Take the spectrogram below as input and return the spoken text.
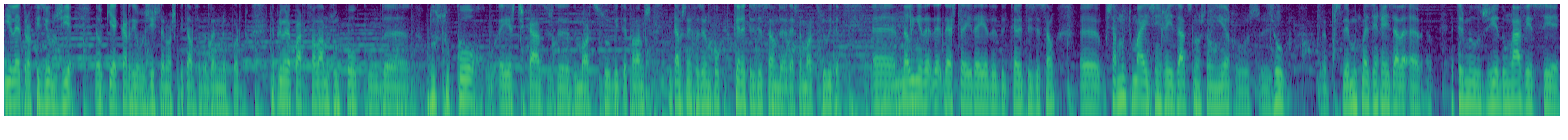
e Eletrofisiologia, ele que é cardiologista no Hospital de Santo António no Porto. Na primeira parte falámos um pouco de, do socorro a estes casos de, de, morte súbita, falámos, tentámos também fazer um pouco de caracterização de, desta morte súbita. Uh, na linha de, desta ideia de, caracterização, uh, está muito mais enraizado, se não estou em erro, julgo, perceber, muito mais enraizada a, a, terminologia de um AVC.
